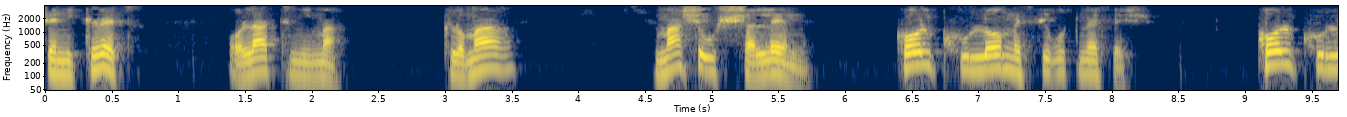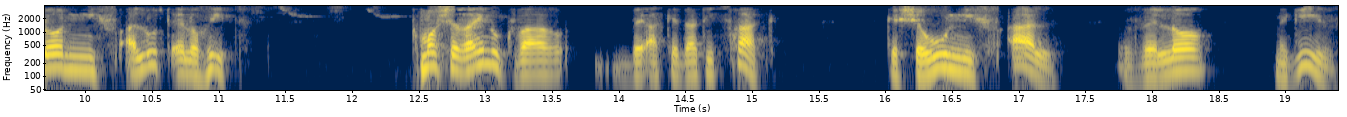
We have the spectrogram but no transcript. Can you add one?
שנקראת עולה תמימה. כלומר, משהו שלם, כל כולו מסירות נפש, כל כולו נפעלות אלוהית, כמו שראינו כבר בעקדת יצחק, כשהוא נפעל ולא מגיב.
